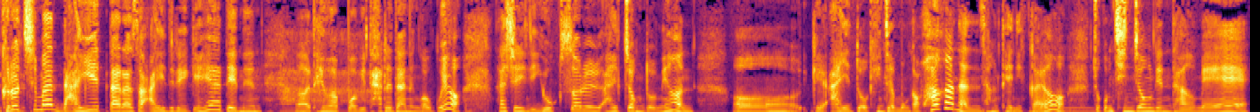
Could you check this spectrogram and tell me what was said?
그렇지만 나이에 따라서 아이들에게 해야 되는 아. 어, 대화법이 다르다는 거고요. 사실 이제 욕설을 할 정도면 어, 이게 아이도 굉장히 뭔가 화가 난 상태니까요. 음. 조금 진정된 다음에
